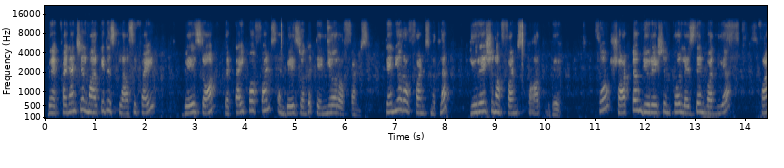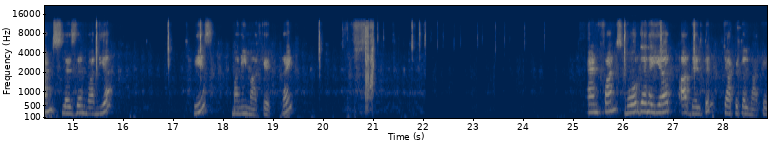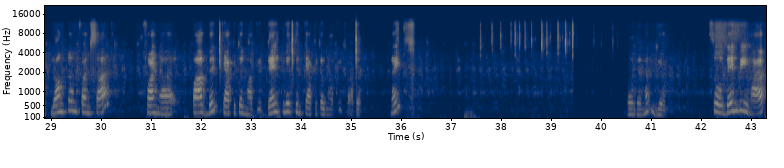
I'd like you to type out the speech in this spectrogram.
where financial market is classified based on the type of funds and based on the tenure of funds. Tenure of funds matlab duration of funds parked there. So short term duration for less than one year, funds less than one year is money market, right? And funds more than a year are dealt in capital market. Long term funds are fund, uh, parked in capital market, dealt with in capital market rather, right? More than a year. So then we have,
